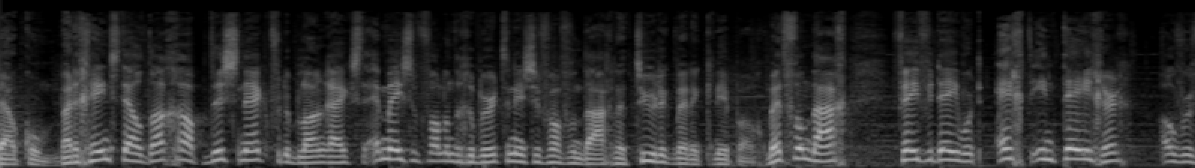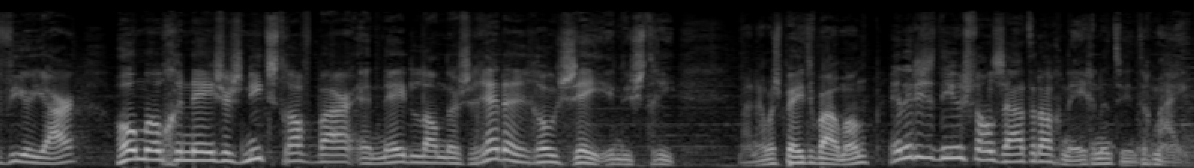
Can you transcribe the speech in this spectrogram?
Welkom bij de Geen Stijl Daggrap, de snack voor de belangrijkste en meest opvallende gebeurtenissen van vandaag. Natuurlijk met een knipoog. Met vandaag, VVD wordt echt integer over vier jaar. Homogenezers niet strafbaar en Nederlanders redden rosé-industrie. Mijn naam is Peter Bouwman en dit is het nieuws van zaterdag 29 mei.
